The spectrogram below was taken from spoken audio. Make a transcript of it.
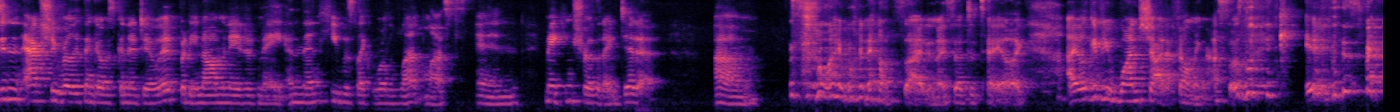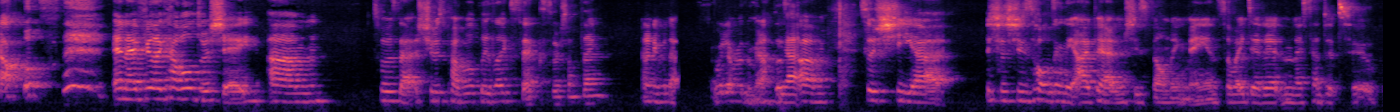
didn't actually really think I was going to do it, but he nominated me, and then he was like relentless in making sure that I did it. Um, so I went outside and I said to Taya, like, I will give you one shot at filming this. I was like, if this fails, and I feel like how old was she? Um, so was that? She was probably like six or something. I don't even know whatever the math is. Yeah. Um, so she, uh, just, she's holding the iPad and she's filming me, and so I did it and I sent it to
